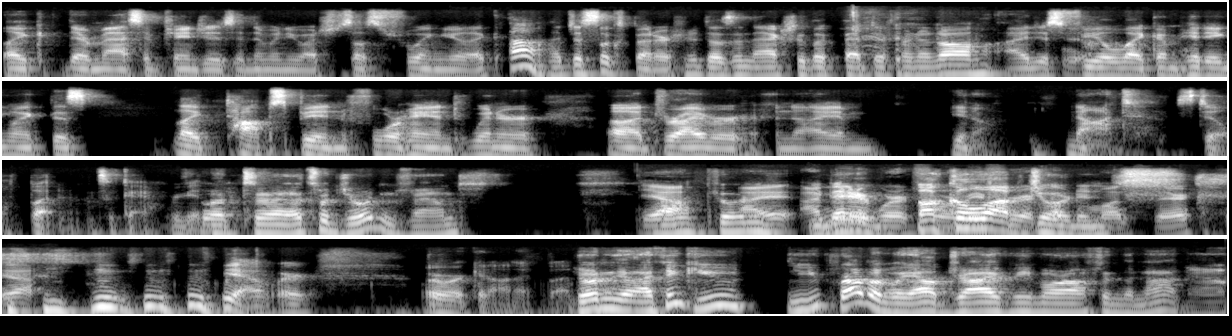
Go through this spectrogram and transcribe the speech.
like they're massive changes. And then when you watch yourself swing, you're like, oh, it just looks better. It doesn't actually look that different at all. I just Yeah. feel like I'm hitting like this like top spin forehand winner uh, driver, and I am you know not still, but it's okay. We're getting. But uh, that's what Jordan found. Yeah. Well, Jordan, I, you I made better it work. buckle up, for a couple Jordan. Months there. Yeah. yeah, we're we're working on it, but Jordan, uh, I think you you probably outdrive me more often than not now.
